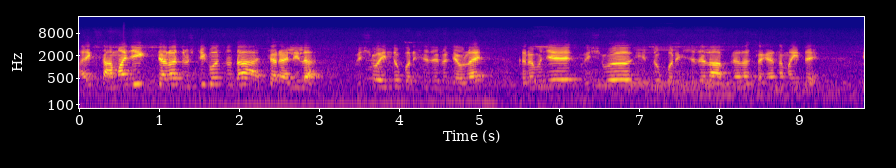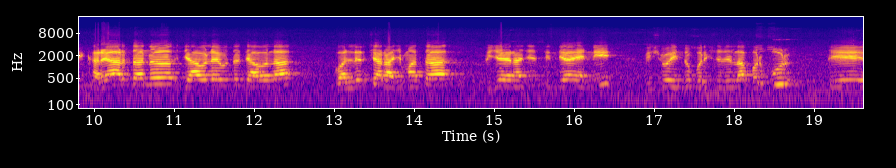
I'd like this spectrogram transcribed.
एक सामाजिक त्याला दृष्टिकोन सुद्धा आजच्या रॅलीला विश्व हिंदू परिषदेनं ठेवलाय खरं म्हणजे विश्व हिंदू परिषदेला आपल्याला सगळ्यांना माहीत आहे की खऱ्या अर्थानं ज्या वेळेला होतं त्यावेळेला ग्वाल्हेरच्या राजमाता विजयराजे सिंधिया यांनी विश्व हिंदू परिषदेला भरपूर ते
